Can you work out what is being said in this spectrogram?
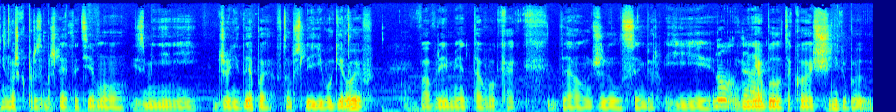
немножко поразмышлять на тему изменений Джонни Деппа, в том числе и его героев, во время того, как да, он жил с Эмбер. И ну, у да. меня было такое ощущение, как бы,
